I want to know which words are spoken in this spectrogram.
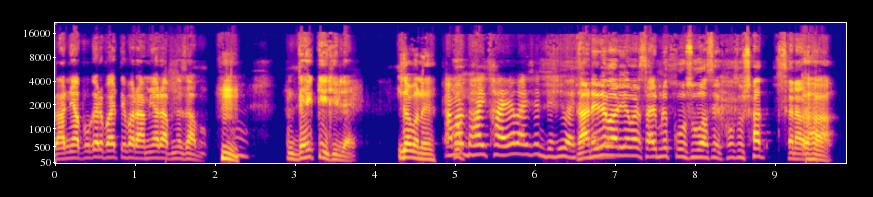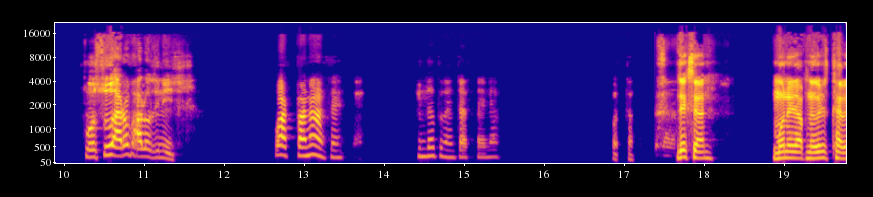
রানী আপুকের বাড়িতে এবার আমি আর আপনি যাব। হুম। দেখ কি যাব না আমার ভাই খায় পাইছে দেখি পাইছে। রানীর বাড়ি আবার সাইড মানে কচু আছে কচু স্বাদ সেনা হ্যাঁ। আরও ভালো জিনিস পটপানা আছে। কিন্তু তুমি চাচ্ছাই না দেখছেন? মনের আপনার কাছে খাবে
